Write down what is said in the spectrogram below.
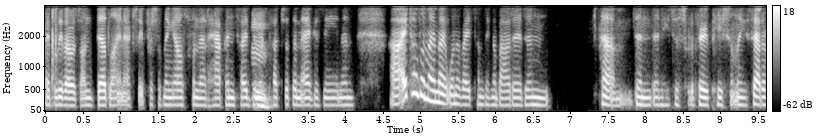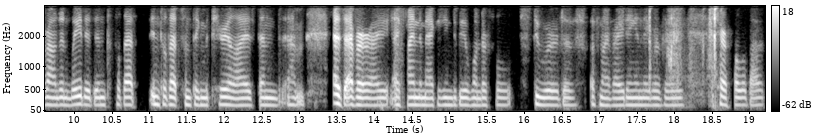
I, believe I was on deadline actually for something else when that happened. So I'd been mm. in touch with the magazine, and uh, I told him I might want to write something about it, and um, then then he just sort of very patiently sat around and waited until that until that something materialized. And um, as ever, I, I find the magazine to be a wonderful steward of of my writing, and they were very careful about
